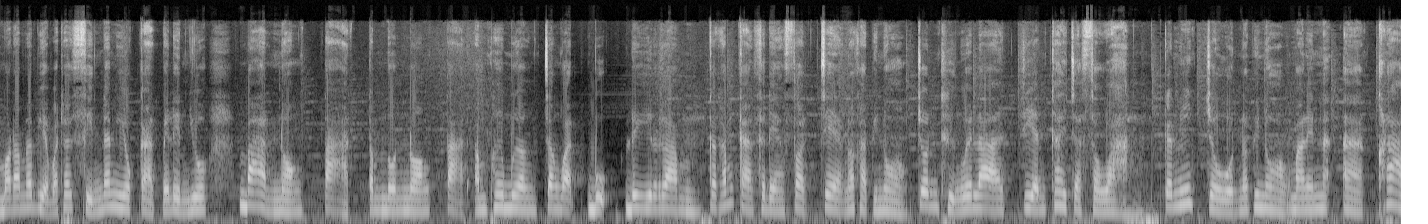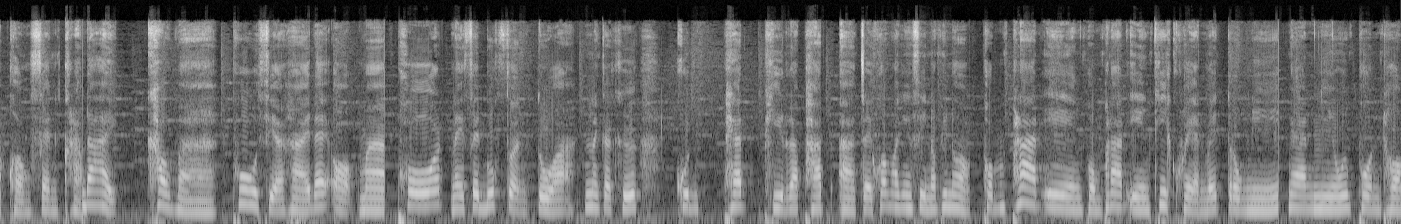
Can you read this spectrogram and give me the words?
หมอรำระเบียบวัฒนศิลป์ได้มีโอกาสไปเล่นอยู่บ้านหนองตาดตำบลหนองตาดอำเภอเมือง จังหวัดบุรีรัมย์กระทำการแสดงสอดแจ้งเนาะค่ะพี่น้อง จนถึงเวลาเจียนใกล้จะสว่างก็มีโจรเนาะพี่น้องมาในอาคราบของแฟนคลับได้เข้ามาผู้เสียหายได้ออกมาโพสต์ใน Facebook ส่วนตัว นั่นก็คือคุณ ทย์พีรพัฒน์ใจความว่าจริงๆเนาะพี่น้องผมพลาดเอง ผมพลาดเองที่แขวนไว้ตรงนี้ งานนิ้วพลทอง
